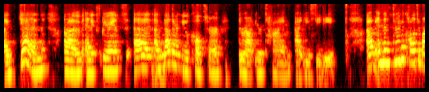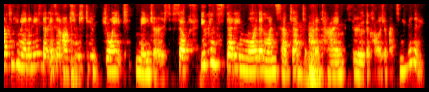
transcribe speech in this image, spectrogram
again um, and experience a, another new culture throughout your time at UCD. Um, and then through the College of Arts and Humanities, there is an option to do joint majors. So you can study more than one subject at a time through the College of Arts and Humanities.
